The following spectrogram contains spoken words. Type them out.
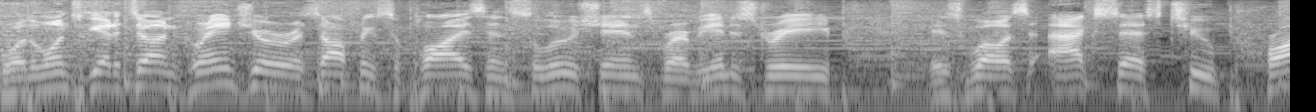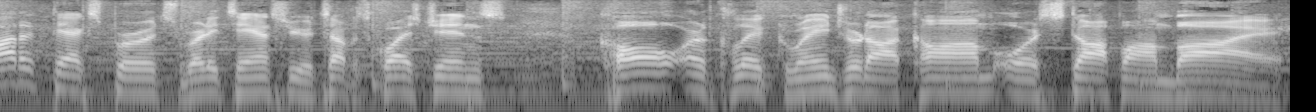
For the ones who get it done, Grainger is offering supplies and solutions for every industry, as well as access to product experts ready to answer your toughest questions. Call or click Grainger.com or stop on by.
